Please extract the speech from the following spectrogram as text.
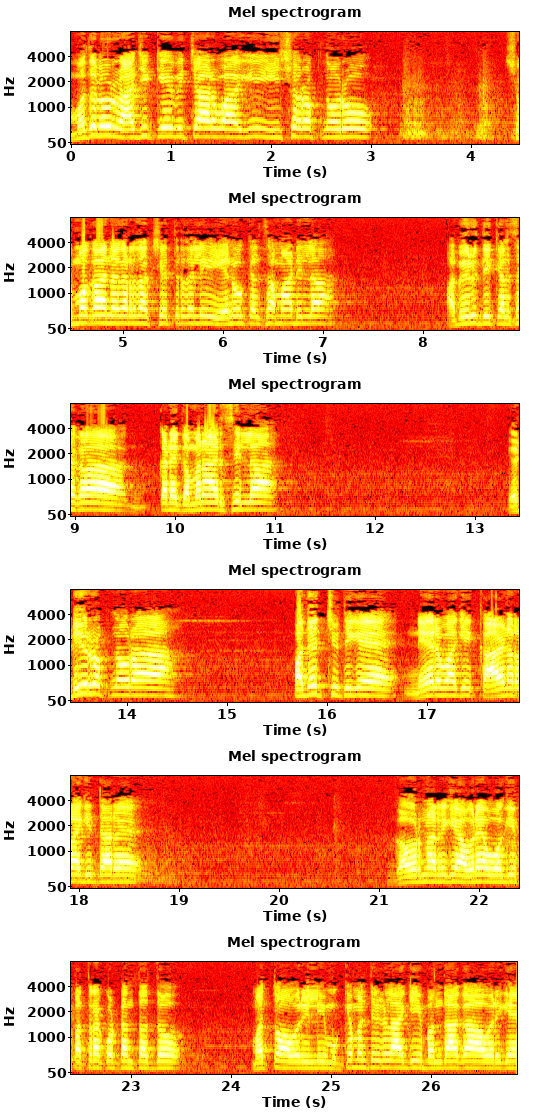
ಮೊದಲು ರಾಜಕೀಯ ವಿಚಾರವಾಗಿ ಈಶ್ವರಪ್ಪನವರು ಶಿವಮೊಗ್ಗ ನಗರದ ಕ್ಷೇತ್ರದಲ್ಲಿ ಏನೂ ಕೆಲಸ ಮಾಡಿಲ್ಲ. ಅಭಿವೃದ್ಧಿ ಕೆಲಸಗಳ ಕಡೆ ಗಮನ ಹರಿಸಿಲ್ಲ. ಯಡಿಯೂರಪ್ಪನವರ ಪದಚ್ಯುತಿಗೆ ನೇರವಾಗಿ ಕಾರಣರಾಗಿದ್ದಾರೆ. ಗವರ್ನರಿಗೆ ಅವರೇ ಹೋಗಿ ಪತ್ರ ಕೊಟ್ಟಂಥದ್ದು ಮತ್ತು ಅವರಿಲ್ಲಿ ಮುಖ್ಯಮಂತ್ರಿಗಳಾಗಿ ಬಂದಾಗ ಅವರಿಗೆ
